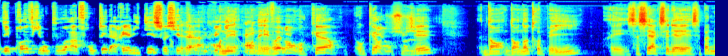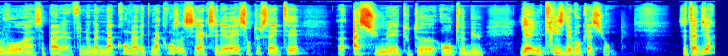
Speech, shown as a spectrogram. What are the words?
des profs qui vont pouvoir affronter la réalité sociétale du pays. On est, on est vraiment au cœur, au cœur du sujet dans, notre pays, et ça s'est accéléré, c'est pas nouveau, hein, c'est pas un phénomène Macron, mais avec Macron, ça s'est accéléré, et surtout ça a été euh, assumé, toute euh, honte bu. Il y a une crise des vocations. C'est-à-dire,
